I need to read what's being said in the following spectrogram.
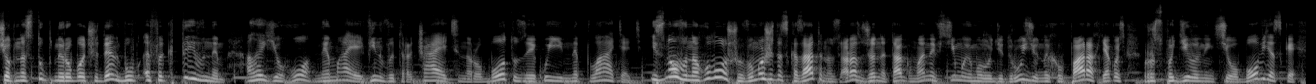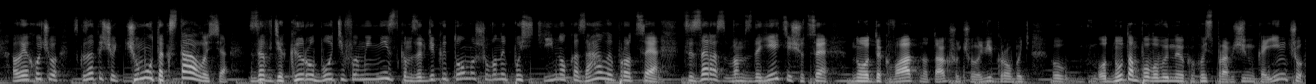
щоб наступний робочий день був ефективним, але його немає. Він витрачається на роботу, за яку їй не платять. І знову наголошую, ви можете сказати, ну зараз вже не так. В мене всі мої молоді друзі, у них в парах якось розподілені ці обов'язки. Але я хочу сказати, що чому так сталося? Завдяки роботі феміністкам, завдяки тому, що вони постійно казали про це. Це зараз вам здається, що це ну адекватно, так що чоловік робить одну там половину якихось справ, жінка іншу.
